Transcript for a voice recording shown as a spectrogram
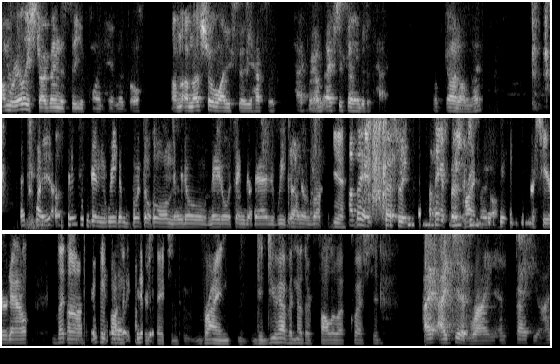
I'm really struggling to see your point here, liberal. I'm, I'm not sure why you feel you have to attack me. I'm actually feeling a bit attacked. What's going on, mate? I, I think we can we can put the whole NATO NATO thing to bed. We kind of uh, I think it's best we. I think it's best we just move on. we're here now. Let's Uh, move you on know, the you know- conversation. Brian, did you have another follow-up question? I, I did, Ryan, and thank you. I,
